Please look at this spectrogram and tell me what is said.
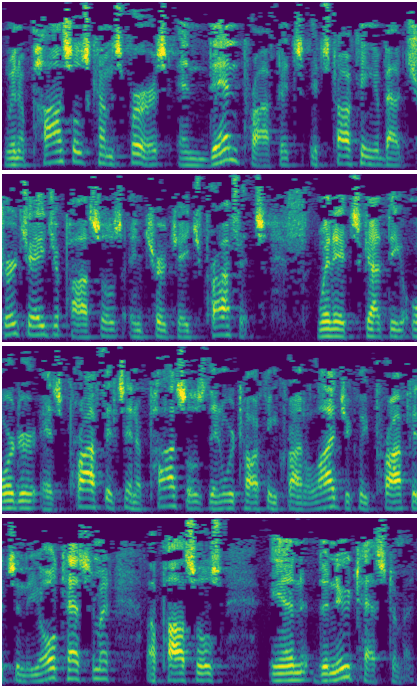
When apostles comes first and then prophets, it's talking about church age apostles and church age prophets. When it's got the order as prophets and apostles, then we're talking chronologically prophets in the Old Testament, apostles in the New Testament.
